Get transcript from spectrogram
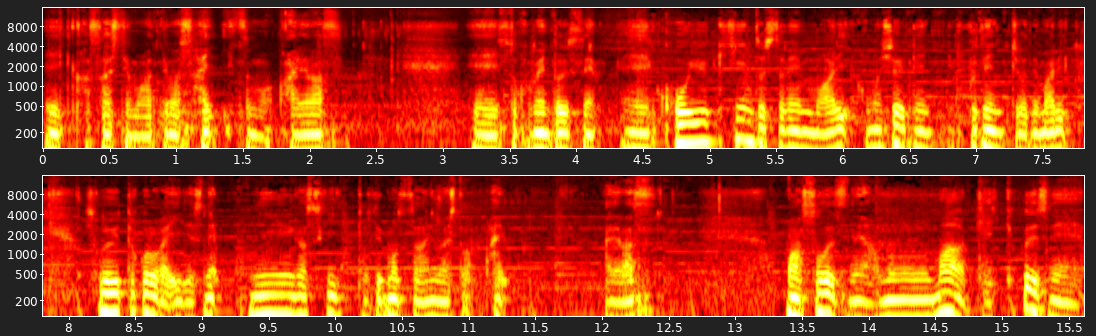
えー、聞かさせてもらってます。はい、いつもありがとうございます。えー、ちょっとコメントですね。えー、こういうきちんとした面もあり、面白い副店長でもあり、そういうところがいいですね。人間が好き、とても伝わりました。はい。ありがとうございます。まあそうですね。あのー、まあ結局ですね、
